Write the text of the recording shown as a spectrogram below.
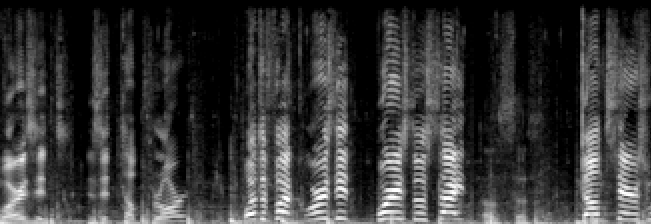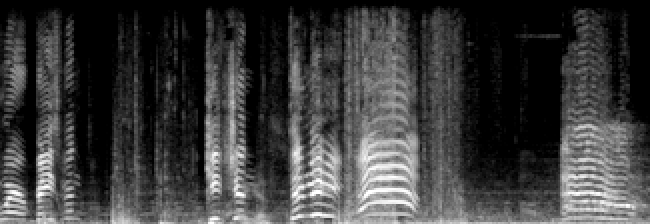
Where is it? Is it top floor? What the fuck? Where is it? Where is the site? Downstairs. Downstairs where? Basement? Kitchen? Tell me! Ah! Ah!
